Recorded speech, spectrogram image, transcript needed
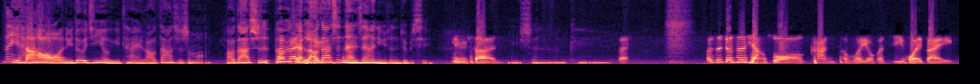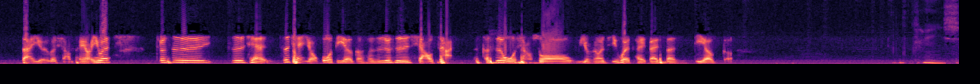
那也还好啊。你都已经有一胎，老大是什么？老大是不不不，老大是老大是男生还是女生？对不起，女生。女生。OK，对可是就是想说，看可不可以有个机会再再有一个小朋友，因为就是之前之前有过第二个，可是就是小产。可是我想说，有没有机会可以再生第二个？看一下。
